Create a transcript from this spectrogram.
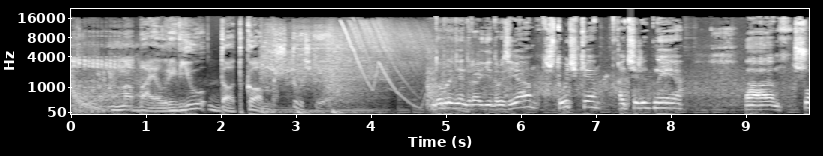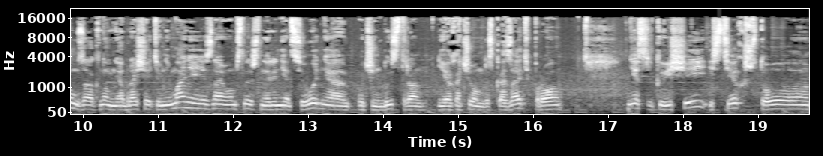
MobileReview.com Штучки Добрый день, дорогие друзья. Штучки очередные. А, шум за окном не обращайте внимания, не знаю, вам слышно или нет. Сегодня очень быстро я хочу вам рассказать про несколько вещей из тех, что,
